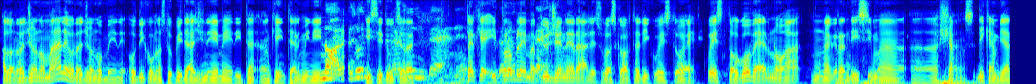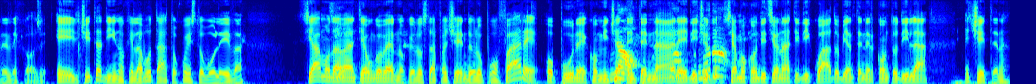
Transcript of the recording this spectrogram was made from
Allora, ragiono male o ragiono bene? O dico una stupidaggine emerita, anche in termini no, ragioni, istituzionali? Bene, Perché il problema bene. più generale sulla scorta di questo è questo governo ha una grandissima uh, chance di cambiare le cose e il cittadino che l'ha votato questo voleva. Siamo sì. davanti a un governo che lo sta facendo e lo può fare oppure comincia no, a tentennare no, e dice no. siamo condizionati di qua, dobbiamo tener conto di là, eccetera?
